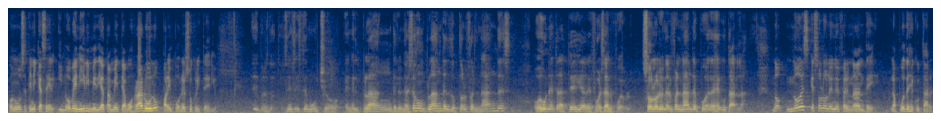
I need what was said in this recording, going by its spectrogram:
cuando se tiene que hacer y no venir inmediatamente a borrar uno para imponer su criterio. pero tú insiste mucho en el plan de Leonel. ¿Ese es un plan del doctor Fernández o es una estrategia de fuerza del pueblo? ¿Solo Leonel Fernández puede ejecutarla? No, no es que solo Leonel Fernández la puede ejecutar,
